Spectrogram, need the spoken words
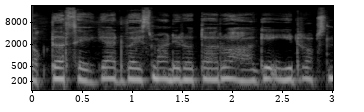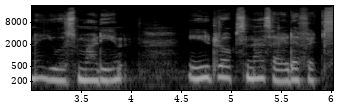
ಡಾಕ್ಟರ್ಸ್ ಹೇಗೆ ಅಡ್ವೈಸ್ ಮಾಡಿರುತ್ತಾರೋ ಹಾಗೆ ಈ ಡ್ರಾಪ್ಸ್ನ ಯೂಸ್ ಮಾಡಿ. ಈ ಡ್ರಾಪ್ಸ್ನ side effects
